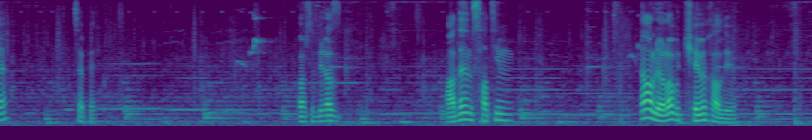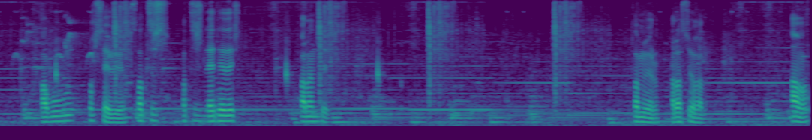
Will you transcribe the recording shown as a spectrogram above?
Ne? Sepet. Varsa biraz Madem satayım Ne alıyor la bu kemik alıyor. Abi bu çok seviyor. Satış satış LTD parantez. Tutamıyorum. Parası yok adam. Tamam.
